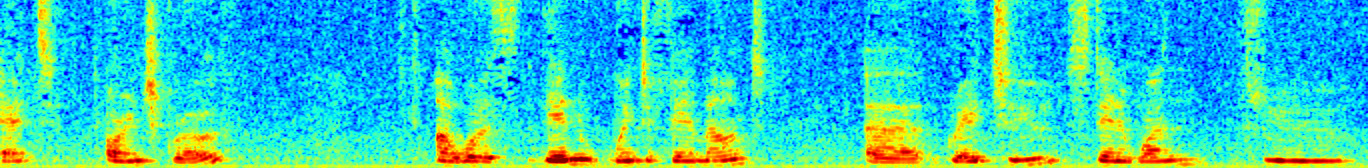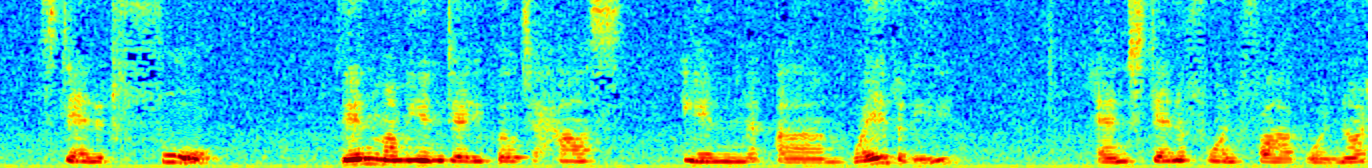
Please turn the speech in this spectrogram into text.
at Orange Grove. I was then went to Fairmount, uh, grade two, standard one through standard four. Then mummy and daddy built a house in um, Waverley, and standard four and five were not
